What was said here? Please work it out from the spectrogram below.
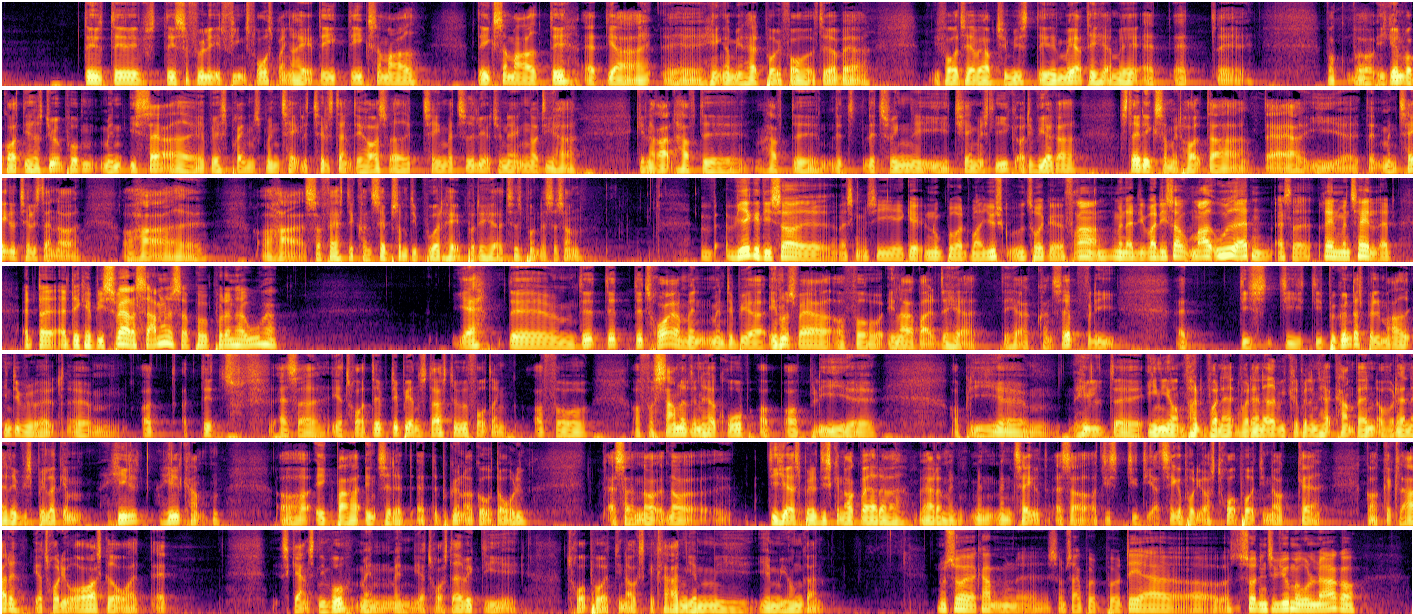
det, det, det er selvfølgelig et fint forspring at have. Det er ikke, det er ikke så meget det er ikke så meget det, at jeg øh, hænger min hat på i forhold til at være i forhold til at være optimist. Det er mere det her med, at, at øh, hvor, hvor, igen, hvor godt de har styr på dem, men især øh, Vestbremens mentale tilstand, det har også været et tema tidligere i turneringen, og de har generelt haft det, haft det lidt, lidt svingende i Champions League, og det virker slet ikke som et hold, der, der er i øh, den mentale tilstand og, og, har, øh, og har så fast et koncept, som de burde have på det her tidspunkt af sæsonen. Virkede de så, øh, hvad skal man sige, ikke, nu bruger et meget jysk udtryk, øh, men er de, var de så meget ude af den, altså rent mentalt, at, at, øh, at det kan blive svært at samle sig på, på den her uge her? Ja, det, det, det, det tror jeg, men, men det bliver endnu sværere at få indarbejdet det her, det her koncept, fordi at de, de, de begyndte at spille meget individuelt, øhm, og, og det, altså, jeg tror, det, det bliver den største udfordring, at få, at få samlet den her gruppe og, og blive, øh, og blive øh, helt øh, enige om, hvordan, hvordan er det, vi griber den her kamp an, og hvordan er det, vi spiller gennem hele, hele kampen, og ikke bare indtil, at, at det begynder at gå dårligt. Altså når, når de her spillere, de skal nok være der, være der men, men, mentalt, altså, og de, de, de er sikre på, at de også tror på, at de nok kan, godt kan klare det. Jeg tror, de er overrasket over, at, at Skjerns niveau, men, men jeg tror stadigvæk, de tror på, at de nok skal klare den hjemme i, hjemme i Ungarn. Nu så jeg kampen, øh, som sagt, på, på DR, og så et interview med Ole Nørgaard,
